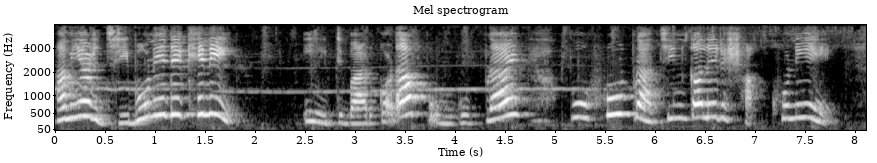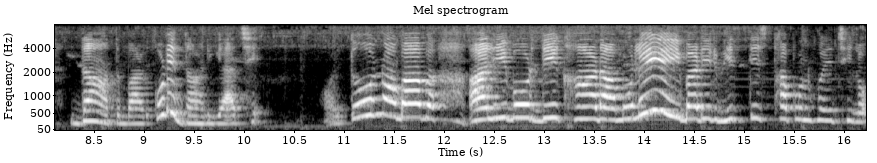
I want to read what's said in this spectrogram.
আমি আর জীবনে দেখিনি। ইট বার করা পঙ্গু প্রায় বহু প্রাচীনকালের সাক্ষ্য নিয়ে দাঁত বার করে দাঁড়িয়ে আছে। হয়তো নবাব আলিবর্দি খাঁর আমলে এই বাড়ির ভিত্তি স্থাপন হয়েছিল।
